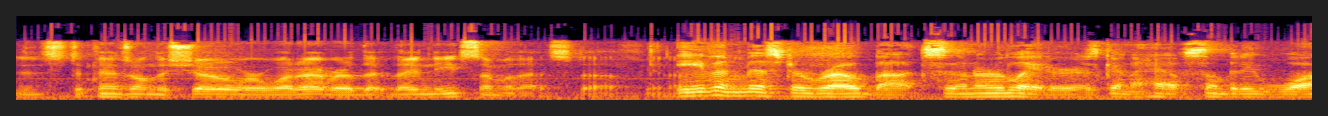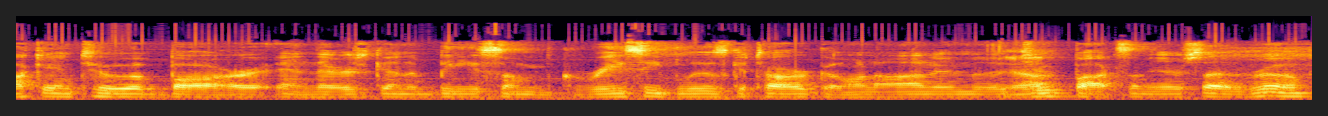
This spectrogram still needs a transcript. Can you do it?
just depends on the show or whatever. They, they need some of that stuff. You know? even Mr. Robot, sooner or later, is going to have somebody walk into a bar, and there's going to be some greasy blues guitar going on in the Yeah. jukebox on the other side of the room,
